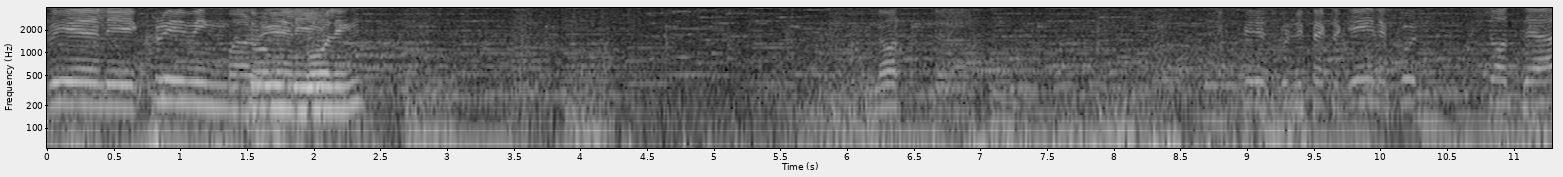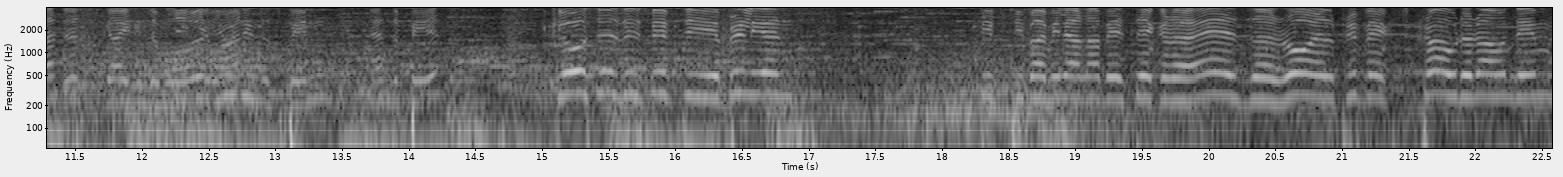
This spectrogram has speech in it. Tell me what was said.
really creaming really- bowling. Not Experience good effect again. A good shot there. Just guiding the ball, using the spin and the pace. Closes his 50. Brilliant 50 by Milana Besekara as a royal prefects crowd around him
